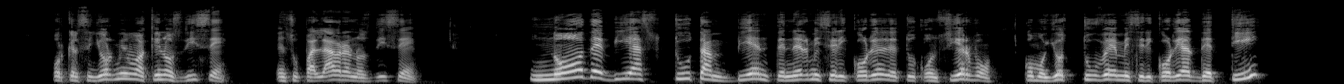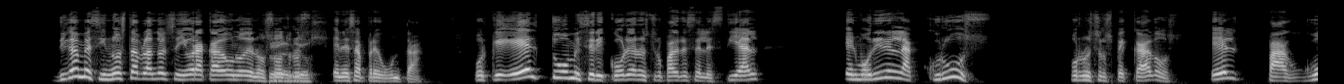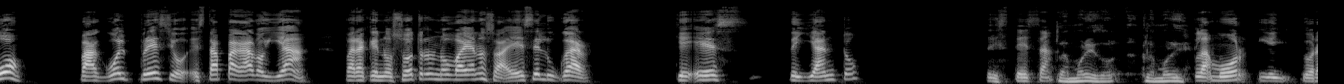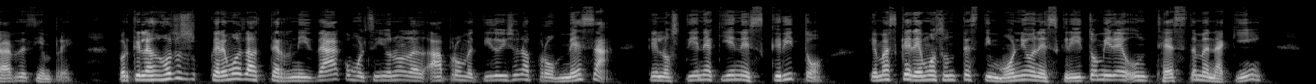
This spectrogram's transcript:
Porque el Señor mismo aquí nos dice, en su palabra nos dice, ¿no debías tú también tener misericordia de tu consiervo como yo tuve misericordia de ti? Dígame si no está hablando el Señor a cada uno de nosotros en esa pregunta. Porque Él tuvo misericordia a nuestro Padre Celestial en morir en la cruz por nuestros pecados. Él pagó, pagó el precio, está pagado ya, para que nosotros no vayamos a ese lugar que es de llanto, tristeza, clamor y, clamor y... clamor y llorar de siempre. Porque nosotros queremos la eternidad como el Señor nos la ha prometido. Hizo una promesa que nos tiene aquí en escrito. ¿Qué más queremos? Un testimonio en escrito. Mire, un testament aquí.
